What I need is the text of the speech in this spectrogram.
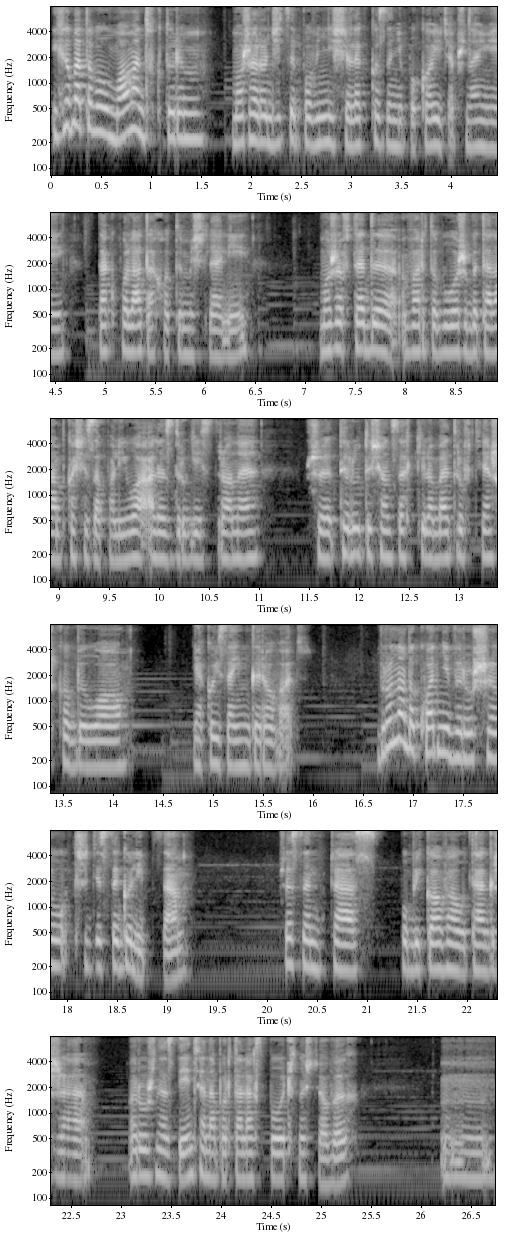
I chyba to był moment, w którym może rodzice powinni się lekko zaniepokoić, a przynajmniej tak po latach o tym myśleli. Może wtedy warto było, żeby ta lampka się zapaliła, ale z drugiej strony przy tylu tysiącach kilometrów ciężko było jakoś zaingerować. Bruno dokładnie wyruszył 30 lipca. Przez ten czas publikował także różne zdjęcia na portalach społecznościowych. Mm,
